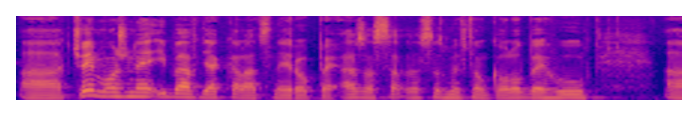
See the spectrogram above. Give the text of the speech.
A čo je možné iba vďaka lacnej rope. A zase, zase sme v tom kolobehu a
